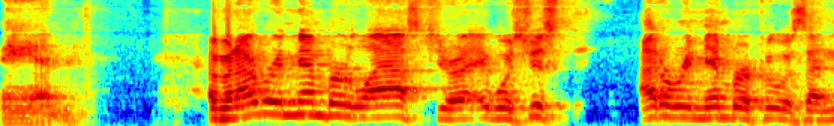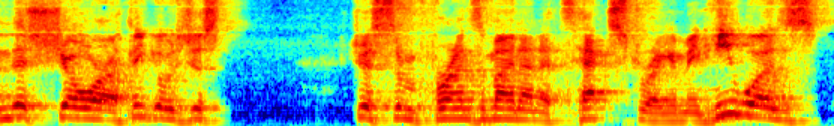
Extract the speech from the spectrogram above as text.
Man, I mean, I remember last year. It was just I don't remember if it was on this show or I think it was just just some friends of mine on a text string. I mean, he was,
